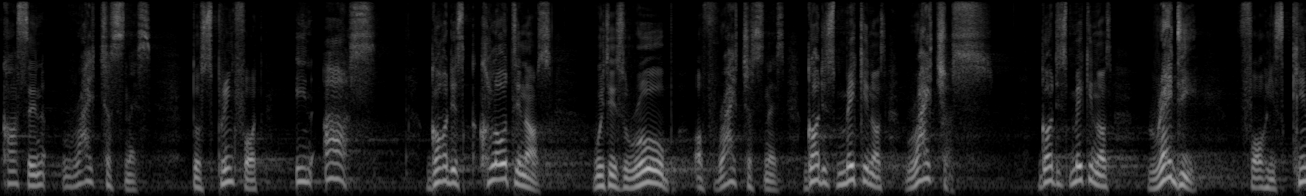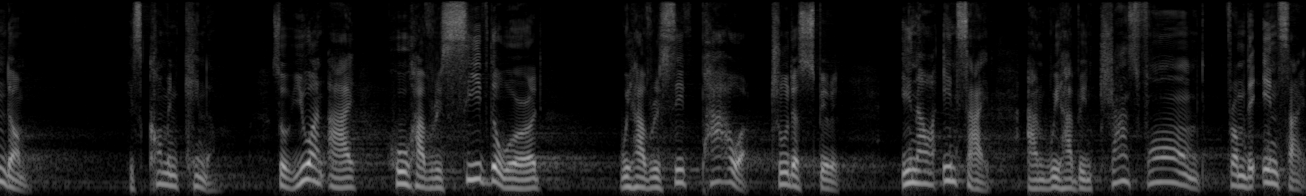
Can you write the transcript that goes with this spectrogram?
causing righteousness to spring forth in us. God is clothing us with his robe of righteousness. God is making us righteous. God is making us ready for his kingdom his coming kingdom. So, you and I, who have received the word, we have received power through the Spirit in our inside, and we have been transformed from the inside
